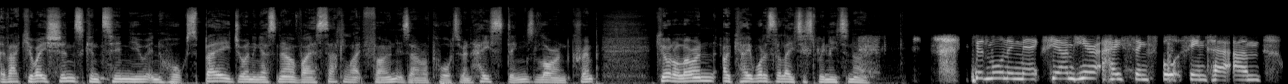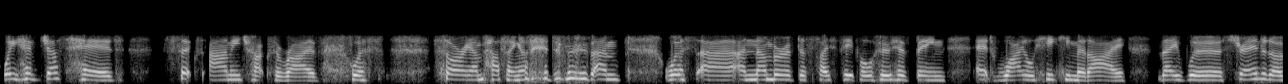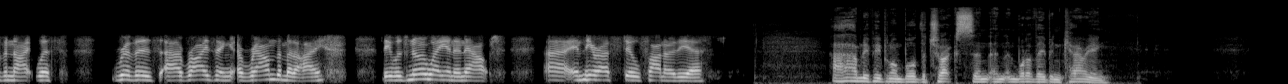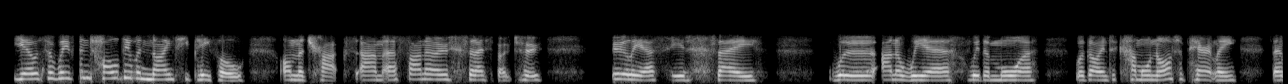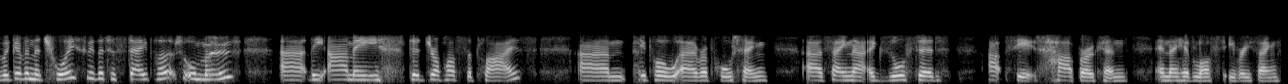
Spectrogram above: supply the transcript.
Evacuations continue in Hawke's Bay. Joining us now via satellite phone is our reporter in Hastings, Lauren Crimp. Kia ora, Lauren. Okay, what is the latest we need to know? Good morning, Max. Yeah, I'm here at Hastings Sports Centre. Um, we have just had six army trucks arrive with, sorry, I'm puffing, I've had to move, um, with uh, a number of displaced people who have been at Waiohiki Marae. They were stranded overnight with rivers uh, rising around the marae. There was no way in and out, uh, and there are still whānau there. Uh, how many people on board the trucks and, and, and what have they been carrying? Yeah, so we've been told there were 90 people on the trucks. Um, a whānau that I spoke to earlier said they were unaware whether more were going to come or not. Apparently, they were given the choice whether to stay put or move. Uh, the army did drop off supplies. Um, people are reporting uh, saying they're exhausted, upset, heartbroken, and they have lost everything.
